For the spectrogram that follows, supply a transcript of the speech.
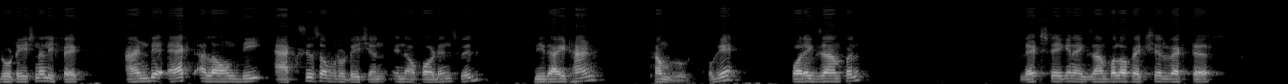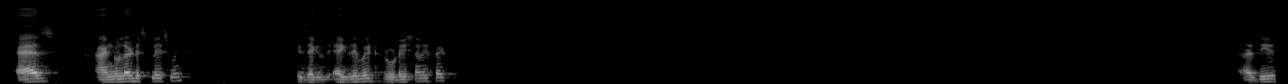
rotational effect and they act along the axis of rotation in accordance with the right hand thumb rule. Okay. For example, let's take an example of axial vector as angular displacement is ex exhibit rotational effect as the,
